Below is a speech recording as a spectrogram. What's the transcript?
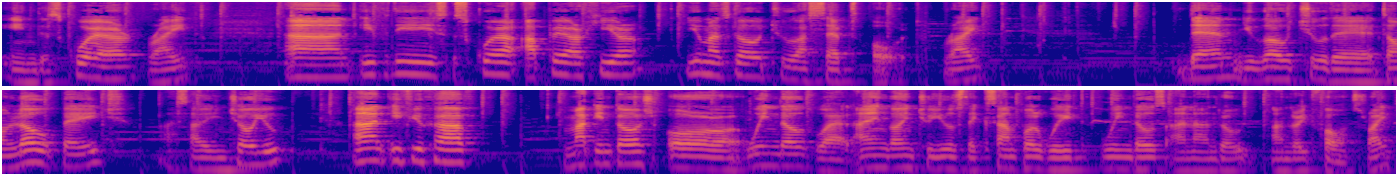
in the square, right? And if this square appear here, you must go to accept all, right? Then you go to the download page as I show you. And if you have Macintosh or Windows, well, I'm going to use the example with Windows and Android, Android phones, right?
